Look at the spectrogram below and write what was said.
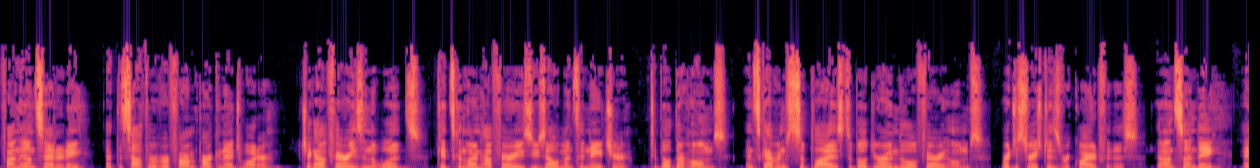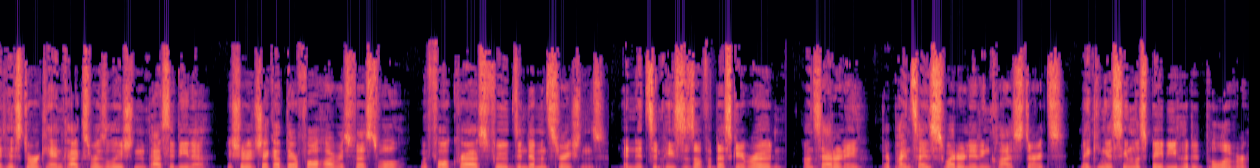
Finally, on Saturday, at the South River Farm Park in Edgewater, check out Fairies in the Woods. Kids can learn how fairies use elements in nature to build their homes and scavenge supplies to build your own little fairy homes. Registration is required for this. Then on Sunday, at Historic Hancock's Resolution in Pasadena, be sure to check out their Fall Harvest Festival with fall crafts, foods, and demonstrations. At Knits and Pieces off of Bestgate Road, on Saturday, their pint-sized sweater knitting class starts, making a seamless baby hooded pullover.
